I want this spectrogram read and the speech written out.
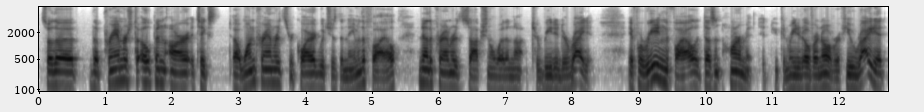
So the, the parameters to open are, it takes uh, one parameter that's required, which is the name of the file, another parameter that's optional, whether or not to read it or write it. If we're reading the file, it doesn't harm it. it. You can read it over and over. If you write it,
